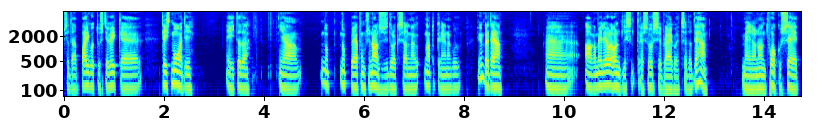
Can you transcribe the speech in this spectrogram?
seda paigutust ja kõike teistmoodi ehitada ja nupp, nuppe ja funktsionaalsusi tuleks seal nagu natukene nagu ümber teha äh,. aga meil ei ole olnud lihtsalt ressurssi praegu, et seda teha. meil on olnud fookus see, et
